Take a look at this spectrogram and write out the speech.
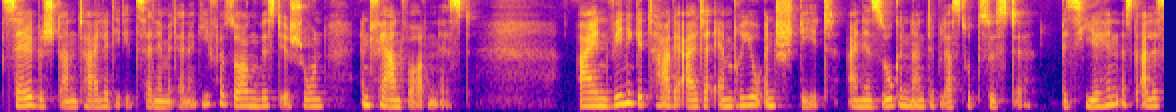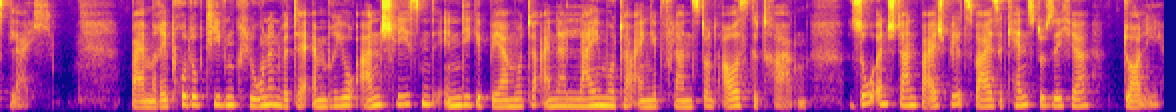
Zellbestandteile, die die Zelle mit Energie versorgen, wisst ihr schon, entfernt worden ist. Ein wenige Tage alter Embryo entsteht, eine sogenannte Blastozyste. Bis hierhin ist alles gleich. Beim reproduktiven Klonen wird der Embryo anschließend in die Gebärmutter einer Leihmutter eingepflanzt und ausgetragen. So entstand beispielsweise, kennst du sicher, Dolly,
